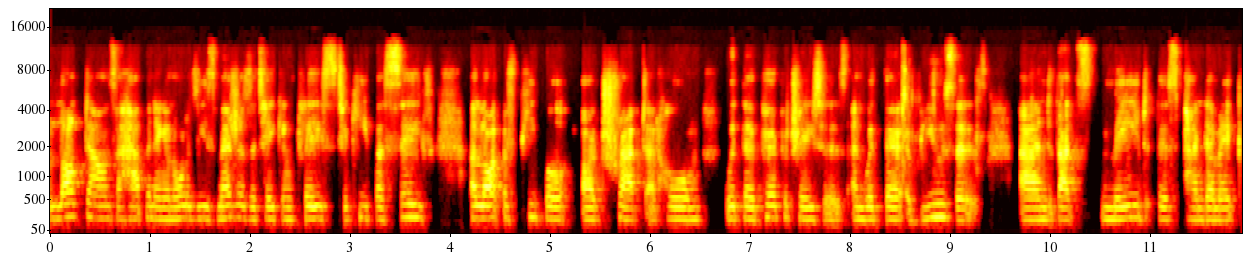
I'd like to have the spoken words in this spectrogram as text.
lockdowns are happening and all of these measures are taking place to keep us safe, a lot of people are trapped at home with their perpetrators and with their abusers. And that's made this pandemic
